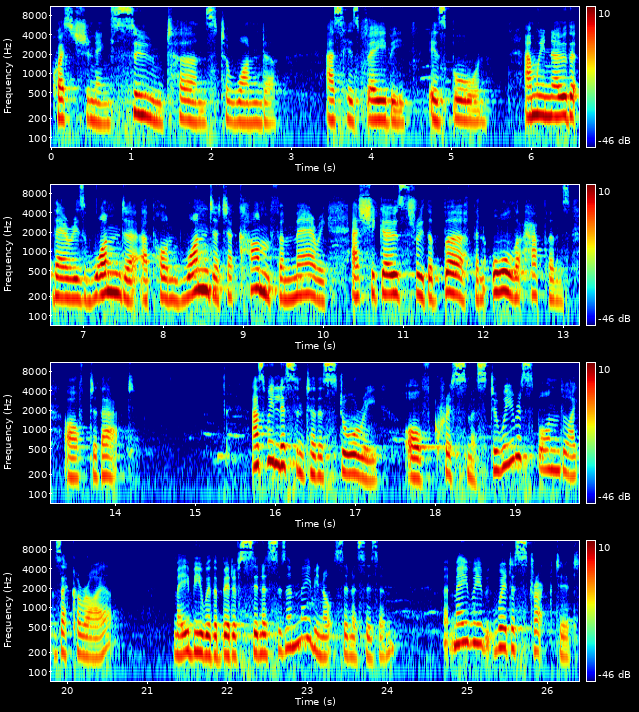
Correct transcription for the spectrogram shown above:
questioning soon turns to wonder as his baby is born. And we know that there is wonder upon wonder to come for Mary as she goes through the birth and all that happens after that. As we listen to the story of Christmas, do we respond like Zechariah? Maybe with a bit of cynicism, maybe not cynicism, but maybe we're distracted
